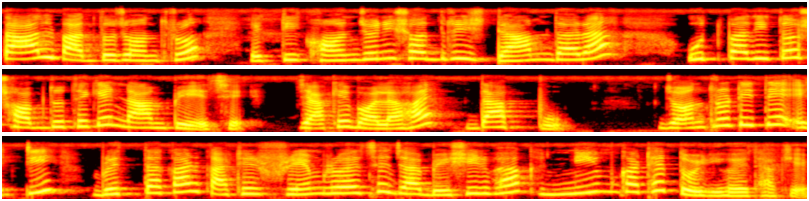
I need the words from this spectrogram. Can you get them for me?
তাল বাদ্যযন্ত্র, একটি খঞ্জনি সদৃশ ডাম দ্বারা উৎপাদিত শব্দ থেকে নাম পেয়েছে, যাকে বলা হয় দাপ্পু। যন্ত্রটিতে একটি বৃত্তাকার কাঠের ফ্রেম রয়েছে যা বেশিরভাগ নিম কাঠের তৈরি হয়ে থাকে।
